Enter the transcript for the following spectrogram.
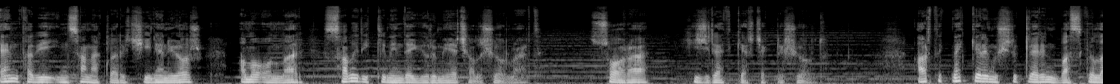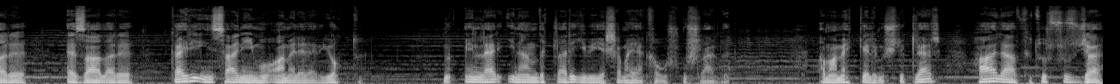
En tabi insan hakları çiğneniyor ama onlar sabır ikliminde yürümeye çalışıyorlardı. Sonra hicret gerçekleşiyordu. Artık Mekkeli müşriklerin baskıları, ezaları, gayri insani muameleler yoktu. Müminler inandıkları gibi yaşamaya kavuşmuşlardı. Ama Mekkeli müşrikler hala fütursuzca,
